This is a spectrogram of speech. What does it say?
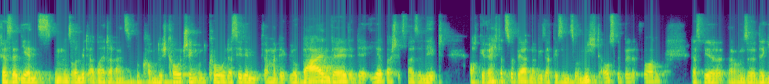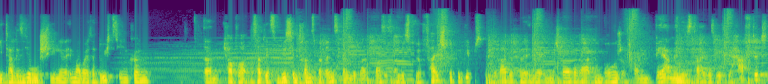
Resilienz in unsere Mitarbeiter reinzubekommen, durch Coaching und Co., dass sie dem, sag mal, der globalen Welt, in der ihr beispielsweise lebt, auch gerechter zu werden. Aber wie gesagt, wir sind so nicht ausgebildet worden, dass wir äh, unsere Digitalisierungsschiene immer weiter durchziehen können. Ähm, ich hoffe, das hat jetzt ein bisschen Transparenz reingebracht, was es alles für Fallstricke gibt, gerade bei in der, in der steuerberatenden Branche und allem, wer am Ende des Tages wofür haftet.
